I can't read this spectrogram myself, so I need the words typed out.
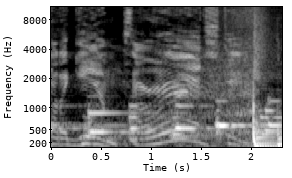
not a game, it's a thing.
